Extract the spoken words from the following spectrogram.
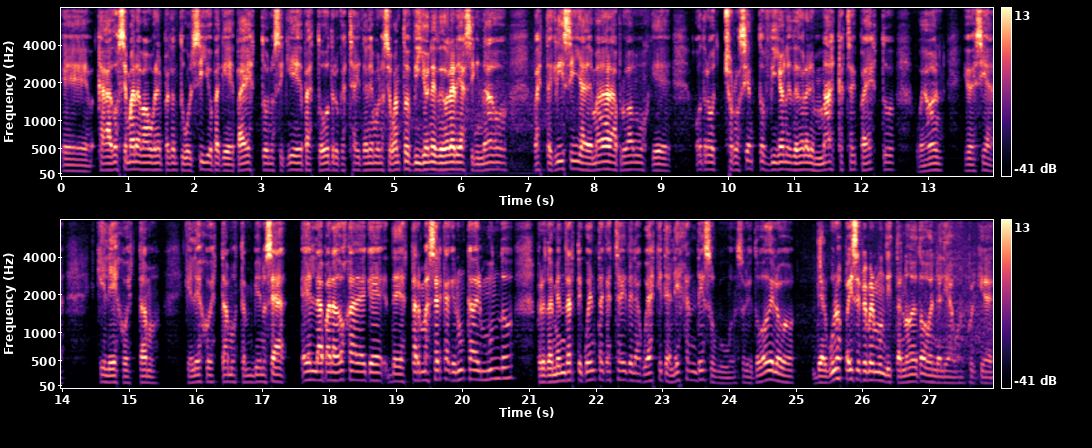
eh, cada dos semanas vamos a poner plata en tu bolsillo para que para esto, no sé qué, para esto otro, ¿cachai? Tenemos no sé cuántos billones de dólares asignados para esta crisis y además aprobamos que otros 800 billones de dólares más, ¿cachai? Para esto, weón. Yo decía, qué lejos estamos, qué lejos estamos también, o sea, es la paradoja de que de estar más cerca que nunca del mundo, pero también darte cuenta, ¿cachai? De las weas que te alejan de eso, pues, sobre todo de los de algunos países primermundistas, no de todos en realidad, weón, porque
